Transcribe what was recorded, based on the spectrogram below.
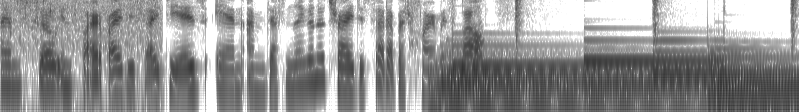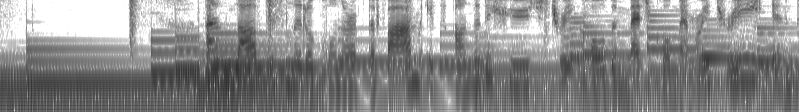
I am so inspired by these ideas, and I'm definitely gonna try this setup at home as well. Farm. It's under the huge tree called the Magical Memory Tree, and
